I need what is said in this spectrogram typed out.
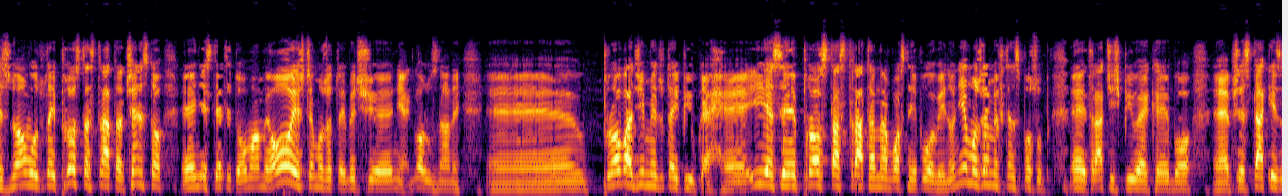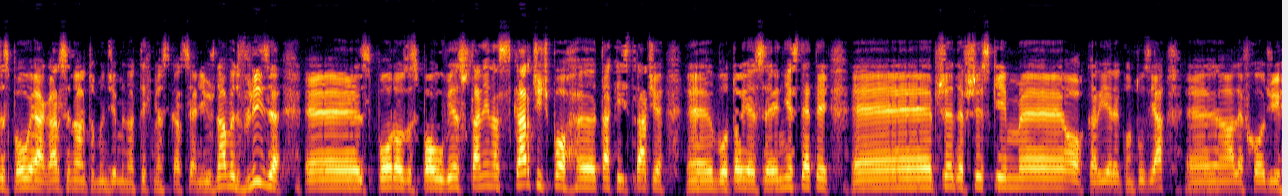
Znowu tutaj prosta strata. Często niestety to mamy. O, jeszcze może tutaj być, nie, gol uznany. Prowadzimy tutaj piłkę i jest prosta strata na własnej połowie. No nie możemy w ten sposób tracić piłek, bo przez takie zespoły jak Arsenal to będziemy natychmiast skarceni. Już nawet w lidze sporo zespołów jest w stanie nas skarcić po takiej stracie, bo to jest niestety E, przede wszystkim e, o karierę kontuzja, e, ale wchodzi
